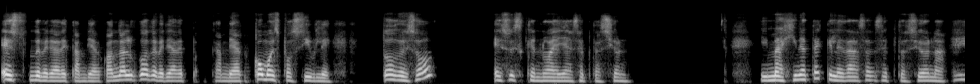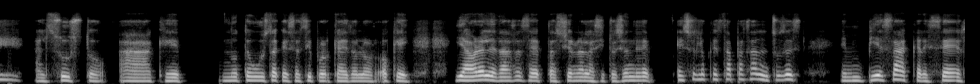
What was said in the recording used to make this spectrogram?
esto debería de cambiar, cuando algo debería de cambiar, ¿cómo es posible? Todo eso, eso es que no hay aceptación. Imagínate que le das aceptación a, al susto, a que no te gusta que sea así porque hay dolor, ok, y ahora le das aceptación a la situación de eso es lo que está pasando, entonces empieza a crecer.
